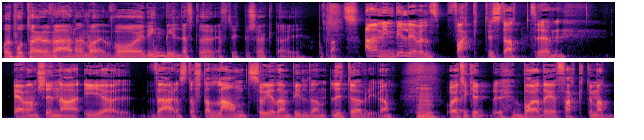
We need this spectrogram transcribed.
håller på att ta över världen. Vad, vad är din bild efter, efter ditt besök där på plats? Ja, min bild är väl faktiskt att eh, även om Kina är världens största land så är den bilden lite överdriven. Mm. Och jag tycker bara det faktum att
